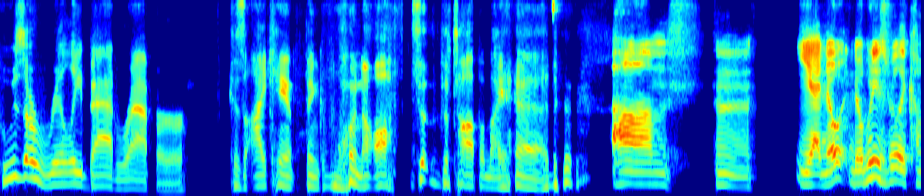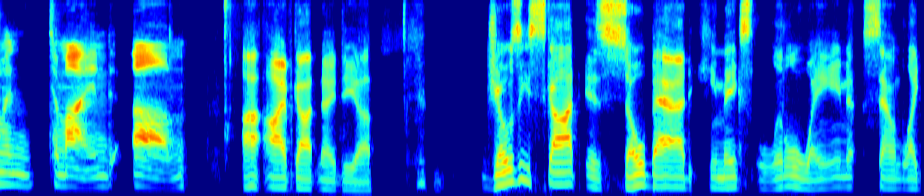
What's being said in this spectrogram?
who's a really bad rapper? Because I can't think of one off the top of my head. Um, hmm. Yeah, no, nobody's really coming to mind. Um, I, I've got an idea. Josie Scott is so bad he makes Lil Wayne sound like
